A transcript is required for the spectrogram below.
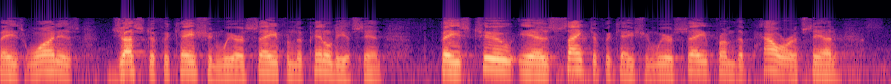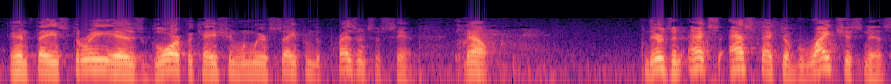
Phase one is justification. We are saved from the penalty of sin. Phase two is sanctification. We are saved from the power of sin. And phase three is glorification when we are saved from the presence of sin. Now, there's an aspect of righteousness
